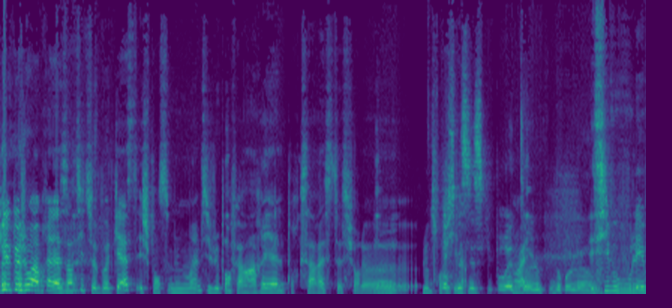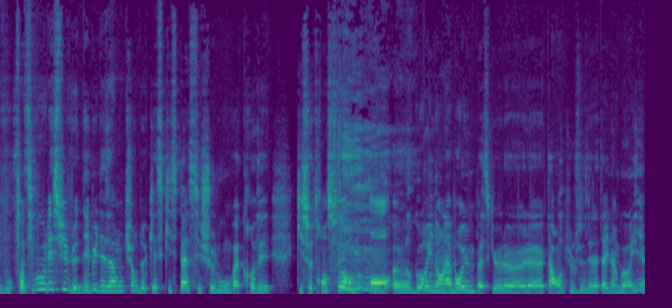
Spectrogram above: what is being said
quelques jours après la sortie de ce podcast, et je pense même si je vais pas en faire un réel pour que ça reste sur le, Mm. le je pense profil. que c'est ce qui pourrait être Ouais. euh, le plus drôle. euh. Et si vous voulez vous, enfin si vous voulez suivre le début des aventures de qu'est-ce qui se passe, c'est chelou, on va crever, qui se transforme en euh, gorille dans la brume parce que le, la tarentule faisait la taille d'un gorille.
